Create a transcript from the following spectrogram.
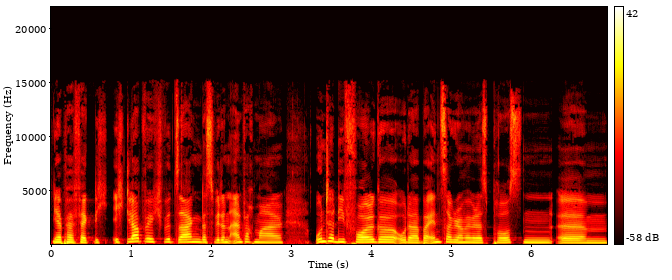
Ja, perfekt. Ich, ich glaube, ich würde sagen, dass wir dann einfach mal unter die Folge oder bei Instagram, wenn wir das posten, ähm,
